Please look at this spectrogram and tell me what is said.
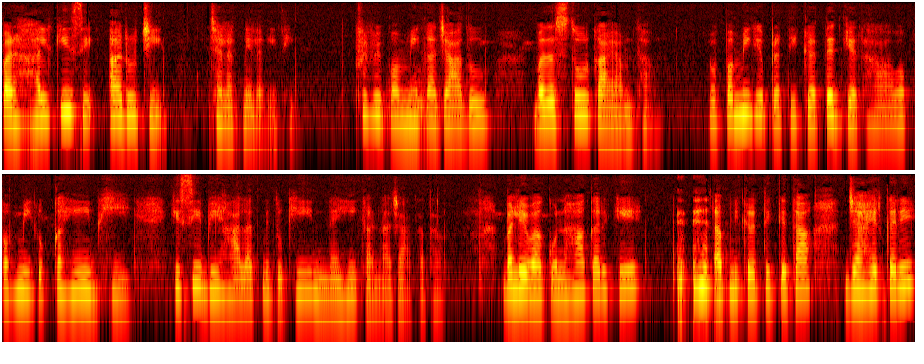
पर हल्की सी अरुचि झलकने लगी थी। फिर भी पम्मी का जादू बदस्तूर कायम था। वह पम्मी के प्रति कृतज्ञ था। वह पम्मी को कहीं भी, किसी भी हालत में दुखी नहीं करना चाहता था। भले वह गुनाह करके अपनी कृतज्ञता ज़ाहिर करे,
